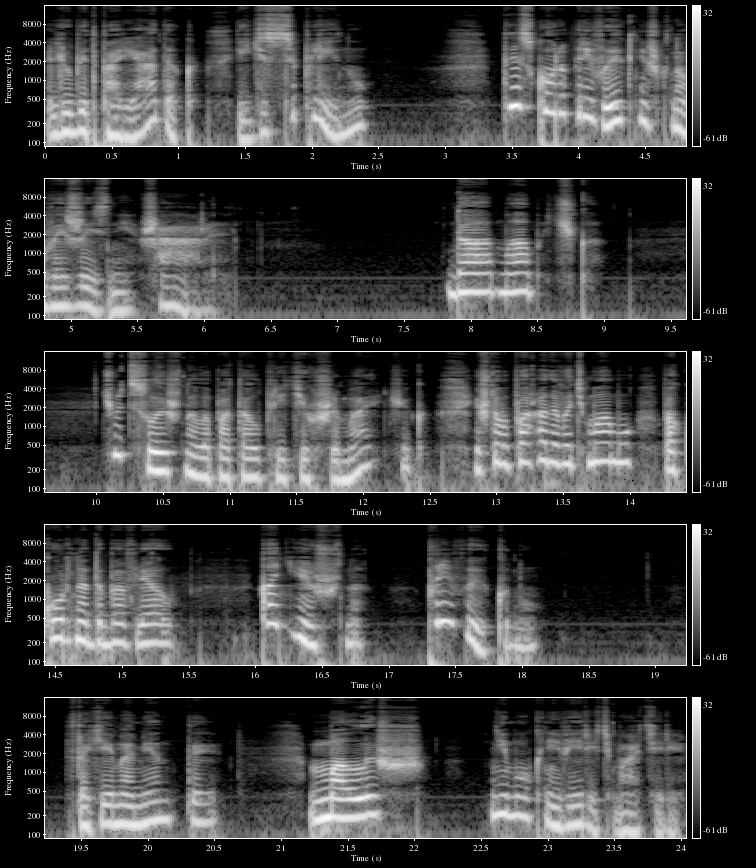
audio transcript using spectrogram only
любит порядок и дисциплину. Ты скоро привыкнешь к новой жизни, Шарль. Да, мамочка. Чуть слышно лопотал притихший мальчик, и, чтобы порадовать маму, покорно добавлял. Конечно, привыкну. В такие моменты малыш не мог не верить матери.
